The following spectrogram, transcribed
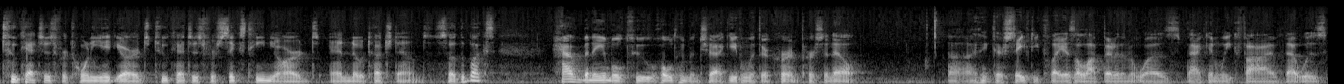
two catches for 28 yards, two catches for 16 yards, and no touchdowns. So the Bucs have been able to hold him in check even with their current personnel. Uh, I think their safety play is a lot better than it was back in week five. That was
